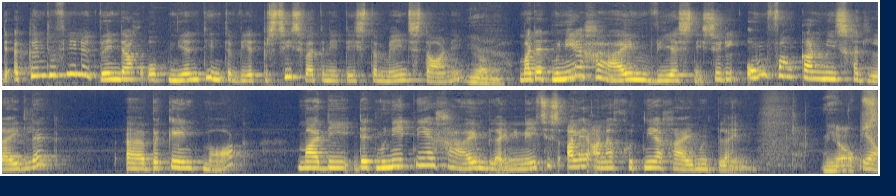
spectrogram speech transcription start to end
'n Kind hoef nie noodwendig op 19 te weet presies wat in die testament staan nie. Ja. Maar dit moenie 'n geheim wees nie. So die omvang kan mens geleidelik uh bekend maak, maar die dit moenie nie 'n geheim bly nie, net soos al die ander goed nie 'n geheim moet bly nie. Nee, abs ja.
